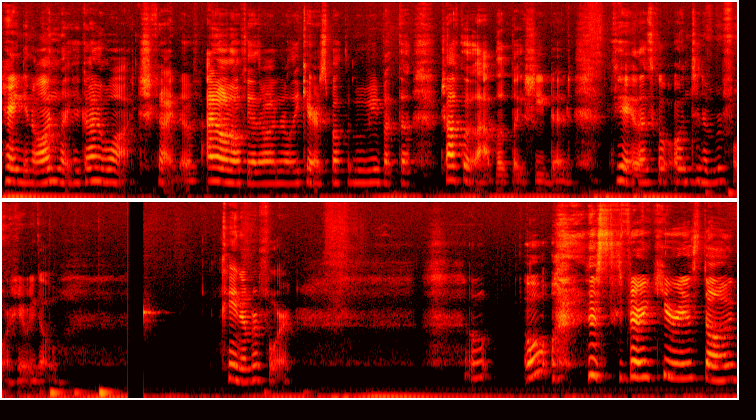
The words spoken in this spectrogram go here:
hanging on, like I gotta watch, kind of. I don't know if the other one really cares about the movie, but the chocolate lab looked like she did. Okay, let's go on to number four. Here we go. Okay, number four. Oh, oh, this very curious dog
